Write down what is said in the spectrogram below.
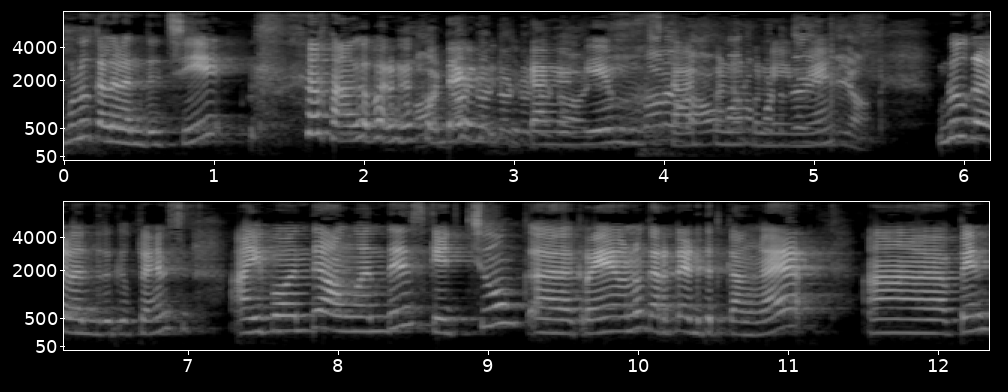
ப்ளூ கலர் வந்துச்சு. அங்கே பாருங்கள் கொட்டை இருக்காங்க கேம் ஸ்டார்ட் பண்ண பொண்ணுங்க. ப்ளூ கலர் வந்திருக்கு ஃப்ரெண்ட்ஸ் இப்போ வந்து அவங்க வந்து ஸ்கெட்சும் க்ரையானும் கரெக்டாக எடுத்துருக்காங்க. பென்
